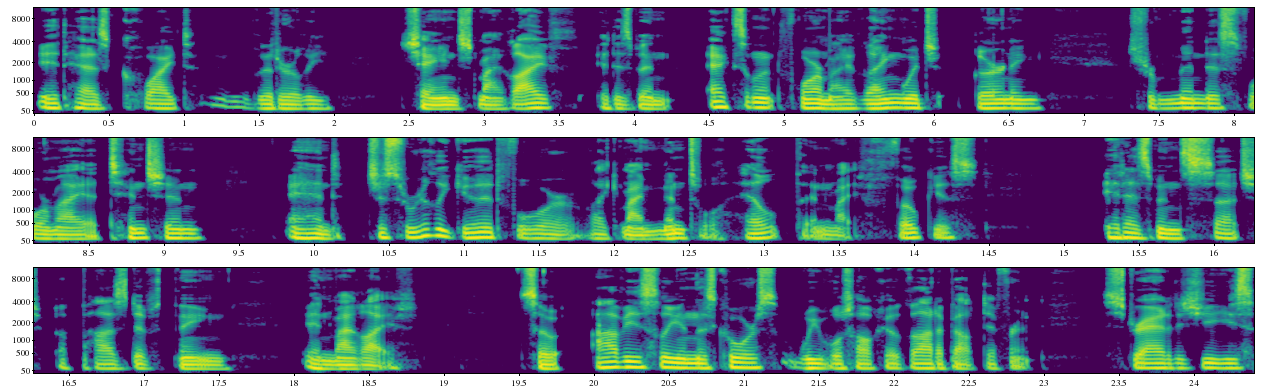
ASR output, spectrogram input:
It has quite literally changed my life. It has been excellent for my language learning, tremendous for my attention, and just really good for like my mental health and my focus. It has been such a positive thing in my life. So, obviously, in this course, we will talk a lot about different strategies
